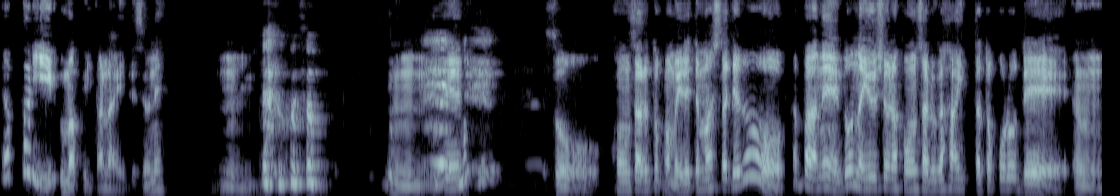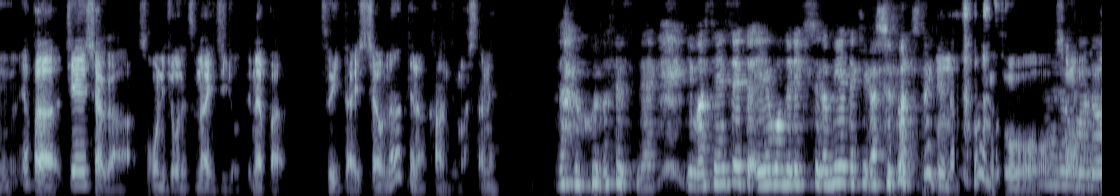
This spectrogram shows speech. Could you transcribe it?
やっぱりうまくいかないですよね。うん。なるほど。うん。で、そう、コンサルとかも入れてましたけど、やっぱね、どんな優秀なコンサルが入ったところで、うん、やっぱ経営者がそこに情熱ない事業っていうのはやっぱ衰退しちゃうなっていうのは感じましたね。なるほどですね。今先生と英語の歴史が見えた気がしましたけど。そう。なる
